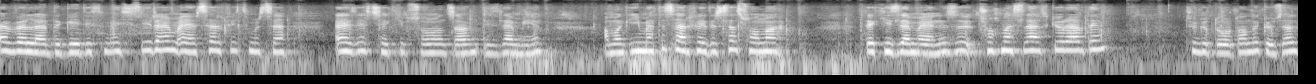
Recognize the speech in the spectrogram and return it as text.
əvvəllərdə qeyd etmək istəyirəm. Əgər sərf etmirsə, əziyyət çəkib sonacan izləməyin. Amma qiyməti sərf edirsə, sona dək izləməyinizi çox məsləhət görərdim. Çünki doğrudan da gözəl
